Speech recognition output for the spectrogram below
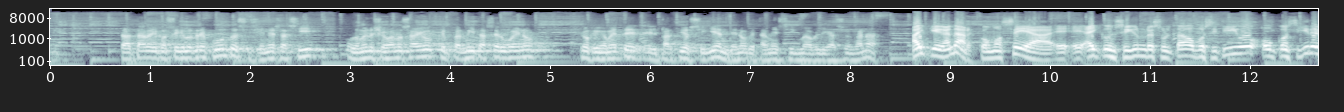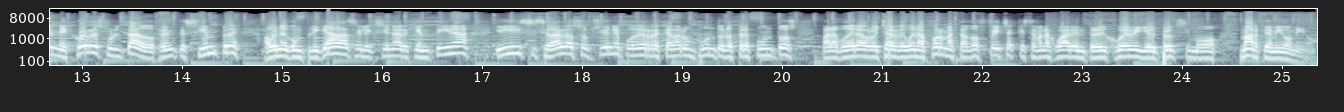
tratar de conseguir los tres puntos y si no es así, por lo menos llevarnos algo que permita ser bueno, lógicamente, el partido siguiente, ¿no? que también es una obligación ganar. Hay que ganar, como sea, eh, eh, hay que conseguir un resultado positivo o conseguir el mejor resultado frente siempre a una complicada selección argentina y si se dan las opciones poder rescatar un punto, los tres puntos para poder abrochar de buena forma estas dos fechas que se van a jugar entre hoy jueves y el próximo martes, amigo mío.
